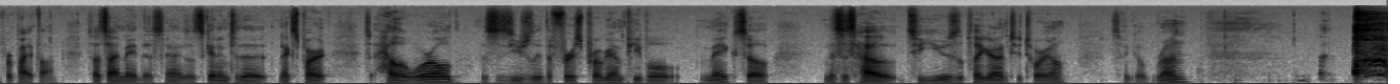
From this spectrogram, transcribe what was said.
for Python. So that's how I made this. Anyways, let's get into the next part. So Hello World. This is usually the first program people make. So and this is how to use the playground tutorial. So we go run.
